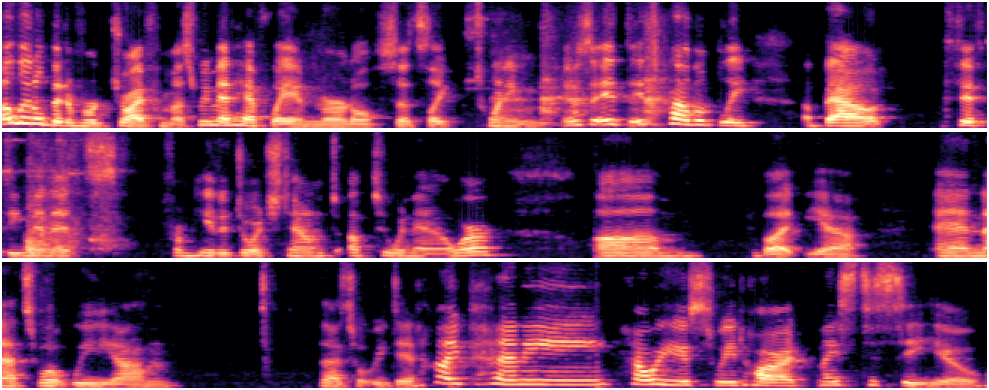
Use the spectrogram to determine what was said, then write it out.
a little bit of a drive from us. We met halfway in Myrtle, so it's like 20 it was it, it's probably about 50 minutes from here to Georgetown to up to an hour. Um, but yeah, and that's what we um that's what we did. Hi Penny. How are you, sweetheart? Nice to see you.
